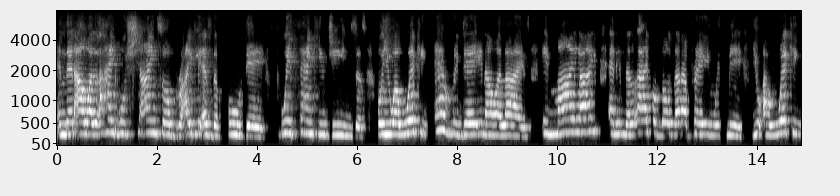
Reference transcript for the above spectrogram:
And then our light will shine so brightly as the full day. We thank you, Jesus, for you are working every day in our lives, in my life and in the life of those that are praying with me. You are working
